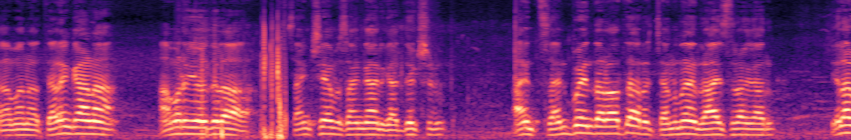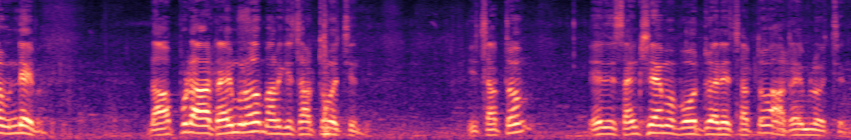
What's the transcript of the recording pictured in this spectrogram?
మన తెలంగాణ అమరయోధుల సంక్షేమ సంఘానికి అధ్యక్షుడు. ఆయన చనిపోయిన తర్వాత చంద్రనారాయణ రాజేశ్వరరావు గారు ఇలా ఉండేవి మనకి. అప్పుడు ఆ టైంలో మనకి చట్టం వచ్చింది. ఈ చట్టం ఏది సంక్షేమ బోర్డు అనే చట్టం ఆ టైంలో వచ్చింది.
